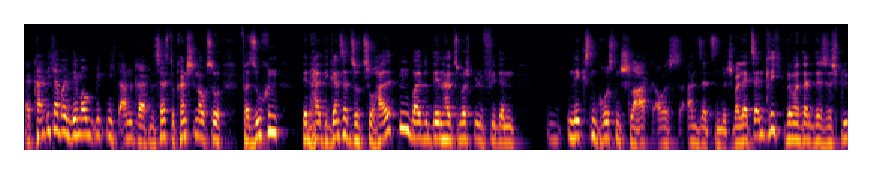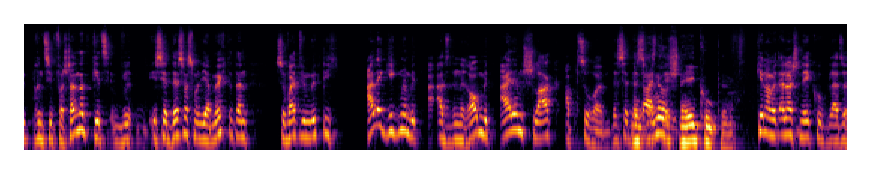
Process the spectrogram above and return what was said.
Er kann dich aber in dem Augenblick nicht angreifen. Das heißt, du kannst ihn auch so versuchen, den halt die ganze Zeit so zu halten, weil du den halt zum Beispiel für den nächsten großen Schlag aus ansetzen willst. Weil letztendlich, wenn man dann das Spielprinzip verstanden hat, geht's, ist ja das, was man ja möchte, dann so weit wie möglich alle Gegner mit, also den Raum mit einem Schlag abzuräumen. Das ist ja das. Mit einer Schneekugel. Genau, mit einer Schneekugel. Also,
